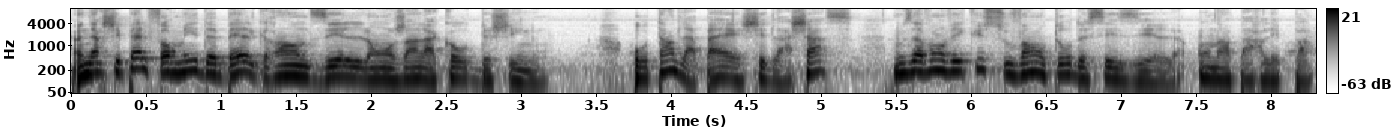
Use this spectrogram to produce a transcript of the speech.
Un archipel formé de belles grandes îles longeant la côte de chez nous. Au temps de la pêche et de la chasse, nous avons vécu souvent autour de ces îles. On n'en parlait pas.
